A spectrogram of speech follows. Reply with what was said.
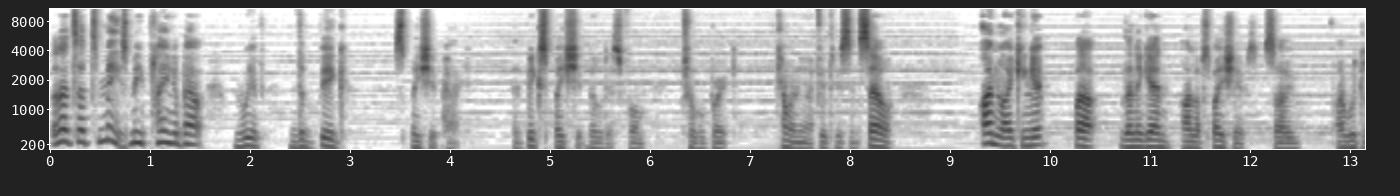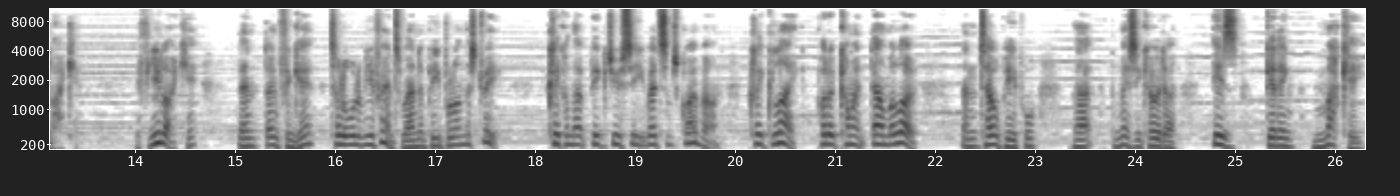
But that's, that's me. It's me playing about with the big spaceship pack. The big spaceship builders from Triplebrick. Currently on a 50% sale. I'm liking it, but then again, I love spaceships, so I would like it. If you like it, then don't forget, tell all of your friends, random people on the street. Click on that big juicy red subscribe button. Click like, put a comment down below, and tell people that the Messy Coder is getting mucky,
